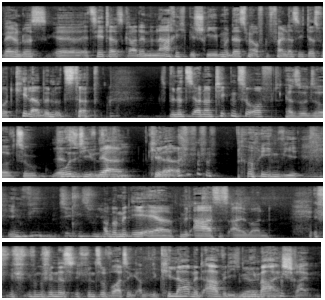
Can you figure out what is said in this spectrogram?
während du es äh, erzählt hast, gerade eine Nachricht geschrieben und da ist mir aufgefallen, dass ich das Wort Killer benutzt habe. Das benutze ich auch noch einen Ticken zu oft. Also so zu positiven Ja, Sachen. Killer. irgendwie, irgendwie ein Ticken zu jung. Aber mit ER, mit A ist es albern. Ich, finde das- ich finde so Worte, eine Killer mit A würde ich Ja. niemals schreiben.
